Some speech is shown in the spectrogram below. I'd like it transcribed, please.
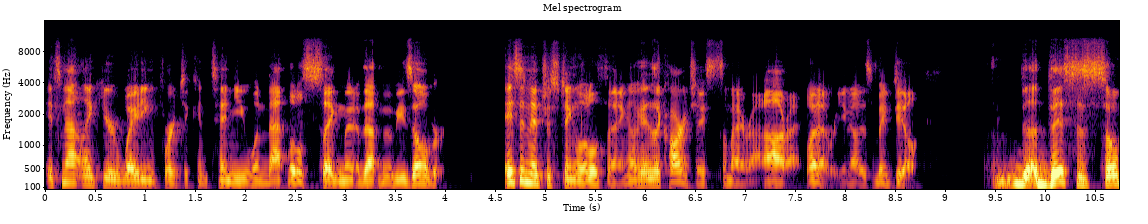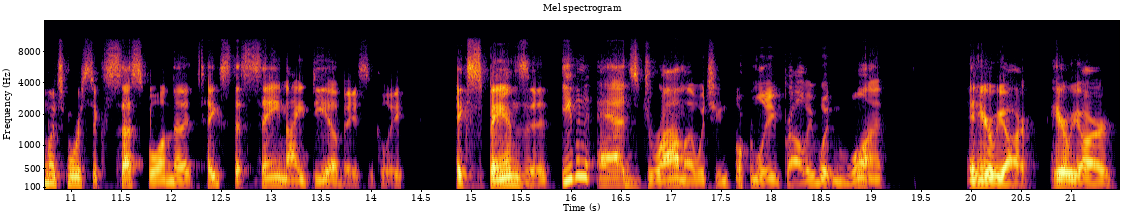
it's not like you're waiting for it to continue when that little segment of that movie is over. It's an interesting little thing. Okay, there's a car chasing somebody around. All right, whatever, you know, it's a big deal. Th- This is so much more successful in that it takes the same idea basically, expands it, even adds drama, which you normally probably wouldn't want. And here we are. Here we are.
